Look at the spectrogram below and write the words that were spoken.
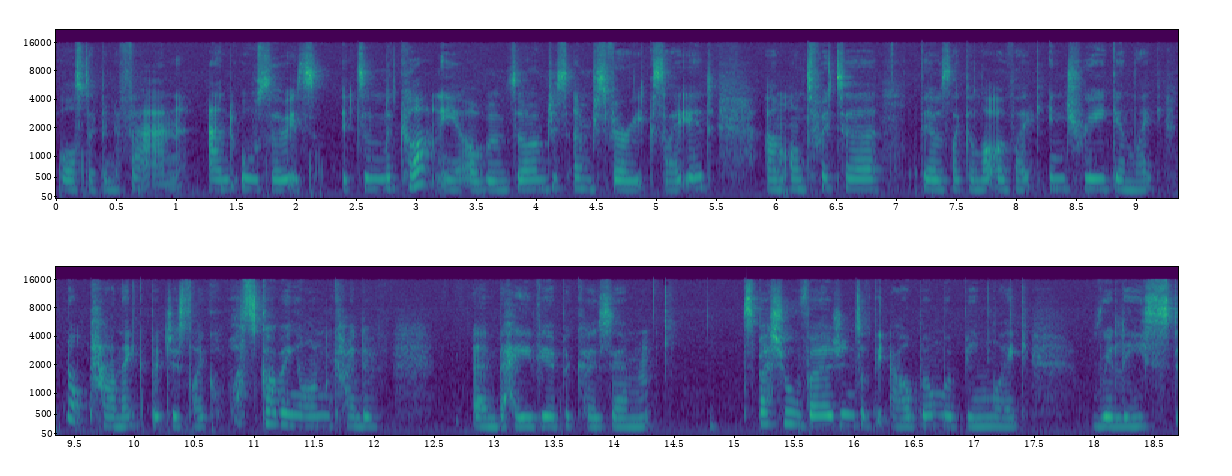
whilst I've been a fan and also it's it's a McCartney album so I'm just I'm just very excited. Um, on Twitter there was like a lot of like intrigue and like not panic but just like what's going on kind of um, behaviour because um, special versions of the album were being like released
